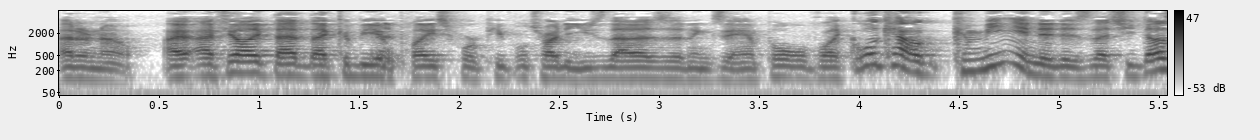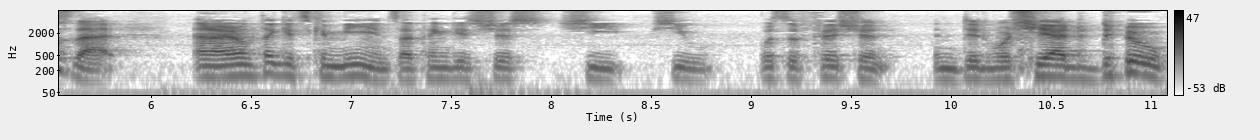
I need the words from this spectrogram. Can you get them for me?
I don't know. I, I feel like that that could be a place where people try to use that as an example of like, look how convenient it is that she does that. And I don't think it's convenience. I think it's just she she was efficient and did what she had to do.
